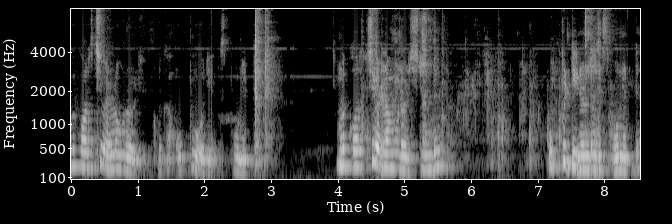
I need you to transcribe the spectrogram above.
നമുക്ക് കുറച്ച് വെള്ളം കൂടെ ഒഴി കൊടുക്കാം. ഉപ്പ് ഒരു സ്പൂൺ ഇട്ട്. നമ്മൾ കുറച്ച് വെള്ളം കൂടെ ഒഴിച്ചിട്ടുണ്ട്. ഉപ്പിട്ടിട്ടുണ്ട് ഒരു സ്പൂൺ ഇട്ട്.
